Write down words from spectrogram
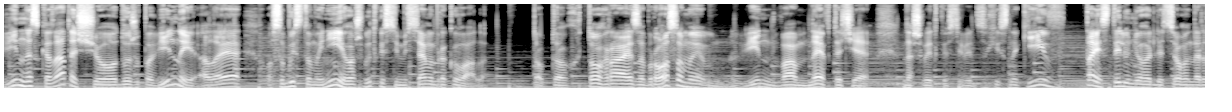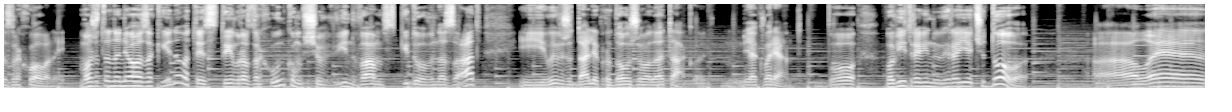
Він не сказати, що дуже повільний, але особисто мені його швидкості місцями бракувало. Тобто, хто грає за бросами, він вам не втече на швидкості від захисників, та й стиль у нього для цього не розрахований. Можете на нього закидувати з тим розрахунком, щоб він вам скидував назад, і ви вже далі продовжували атаку, як варіант. Бо повітря він виграє чудово. Але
